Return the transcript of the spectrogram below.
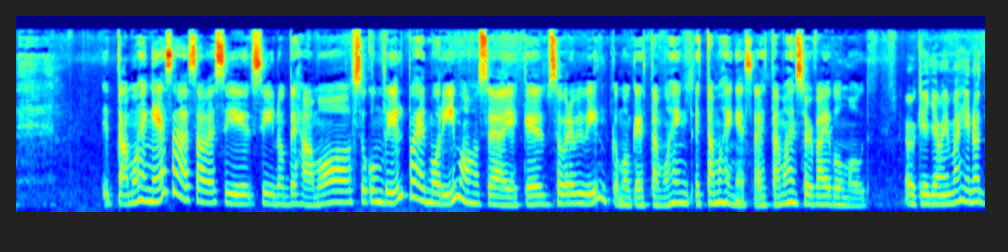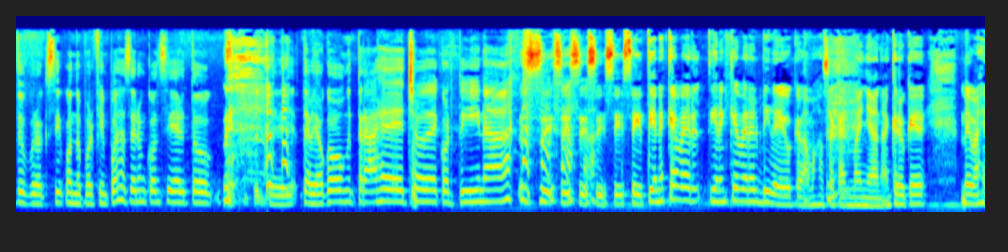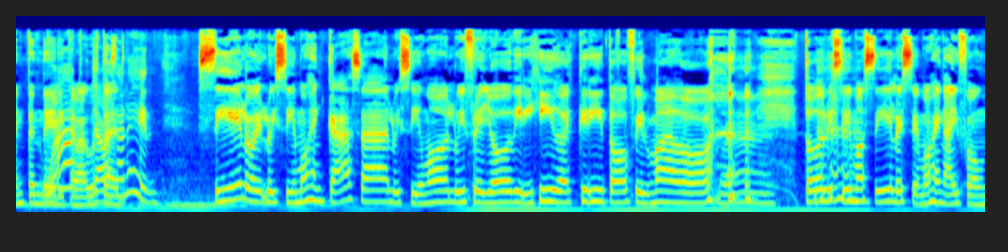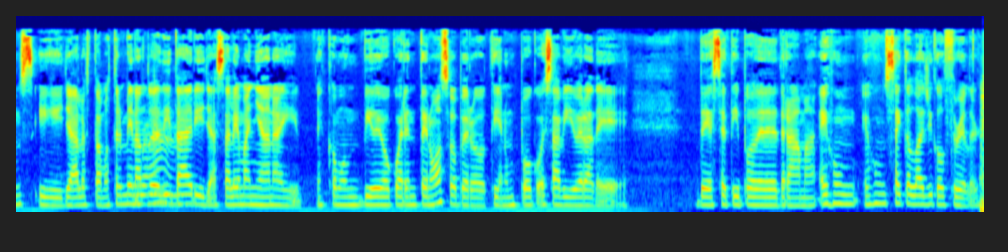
estamos en esa, ¿sabes? Si, si nos dejamos sucumbir, pues morimos, o sea, y hay que sobrevivir, como que estamos en, estamos en esa, estamos en survival mode. Ok, ya me imagino en tu próximo, cuando por fin puedes hacer un concierto, te, te veo con un traje hecho de cortina. Sí, sí, sí, sí, sí, sí. Tienes que ver, tienes que ver el video que vamos a sacar mañana. Creo que me vas a entender y te va a What? ¿Ya gustar. va a salir? Sí, lo, lo hicimos en casa, lo hicimos Luis Freyó, dirigido, escrito, filmado. Todo lo hicimos, sí, lo hicimos en iPhones y ya lo estamos terminando de editar y ya sale mañana y es como un video cuarentenoso, pero tiene un poco esa vibra de, de ese tipo de drama. Es un, es un psychological thriller.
